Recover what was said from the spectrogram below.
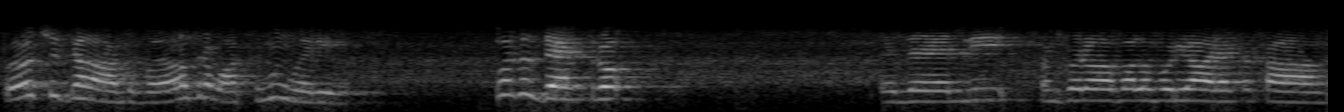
Poi c'è Galante, poi dall'altra parte, numeri. Porta destro. Ed è lì ancora la palla fuori aria, cacà.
